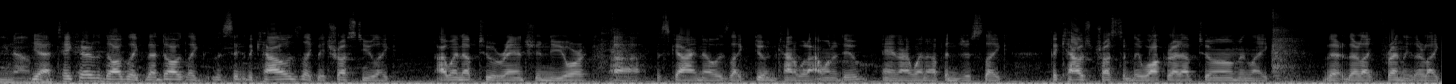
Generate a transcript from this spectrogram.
You know. Yeah, take care of the dog. Like that dog. Like the the cows. Like they trust you. Like I went up to a ranch in New York. Uh, this guy I know is like doing kind of what I want to do, and I went up and just like the cows trust him. They walk right up to him and like they're they're like friendly. They're like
